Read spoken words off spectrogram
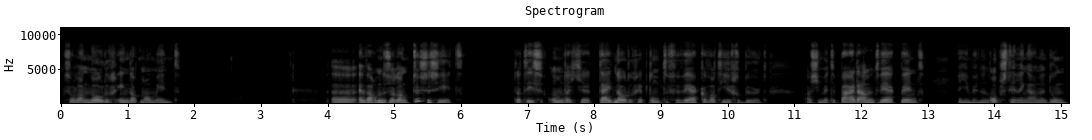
zolang nodig in dat moment. Uh, en waarom er zo lang tussen zit, dat is omdat je tijd nodig hebt om te verwerken wat hier gebeurt. Als je met de paarden aan het werk bent en je bent een opstelling aan het doen,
